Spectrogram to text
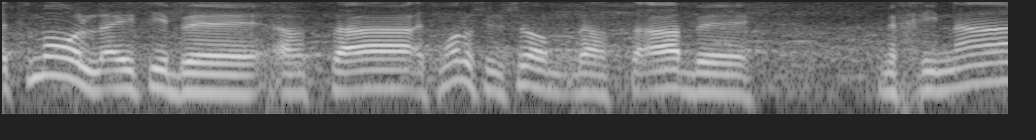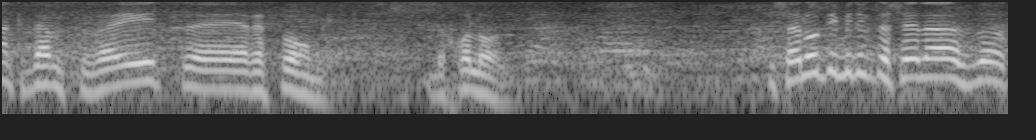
אתמול הייתי בהרצאה, אתמול או שלשום, בהרצאה במכינה קדם צבאית אה, רפורמית, בחולון. ושאלו אותי בדיוק את השאלה הזאת,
